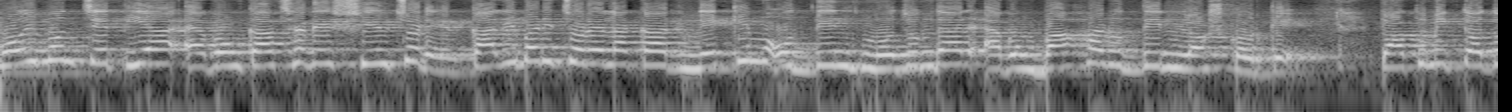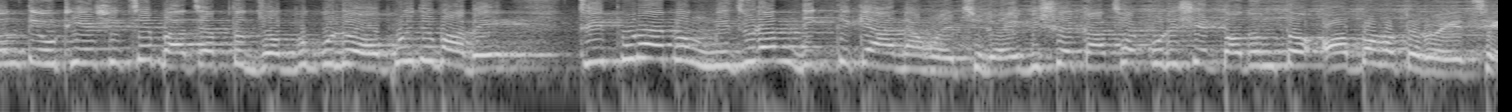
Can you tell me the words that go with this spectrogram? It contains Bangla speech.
বৈমন চেতিয়া এবং কাছাড়ের শিলচরের কালীবাড়িচর এলাকার নেকিম উদ্দিন মজুমদার এবং বাহার উদ্দিন লস্করকে। প্রাথমিক তদন্তে উঠে এসেছে বাজেয়াপ্ত দ্রব্যগুলো অবৈধভাবে ত্রিপুরা এবং মিজোরাম দিক থেকে আনা হয়েছিল। এই বিষয়ে কাছাড় পুলিশের তদন্ত অব্যাহত রয়েছে।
